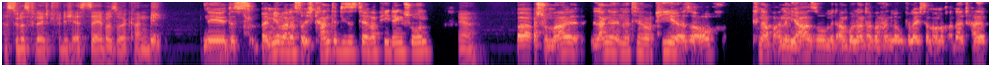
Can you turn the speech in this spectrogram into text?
hast du das vielleicht für dich erst selber so erkannt. Nee, das, bei mir war das so, ich kannte dieses Therapieding schon. Ja. War schon mal lange in der Therapie, also auch knapp an einem Jahr so mit ambulanter Behandlung, vielleicht dann auch noch anderthalb.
